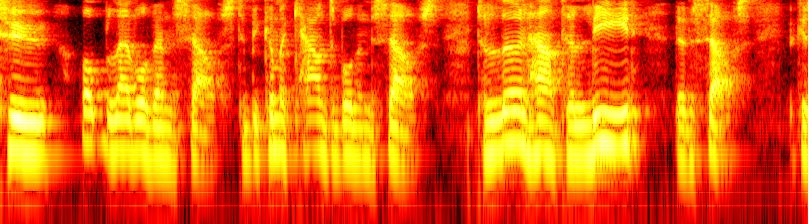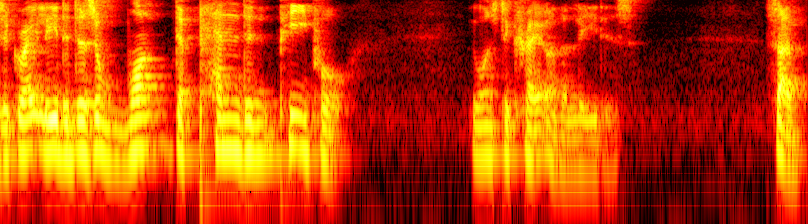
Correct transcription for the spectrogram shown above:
to up level themselves, to become accountable themselves, to learn how to lead themselves. Because a great leader doesn't want dependent people. He wants to create other leaders. So,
